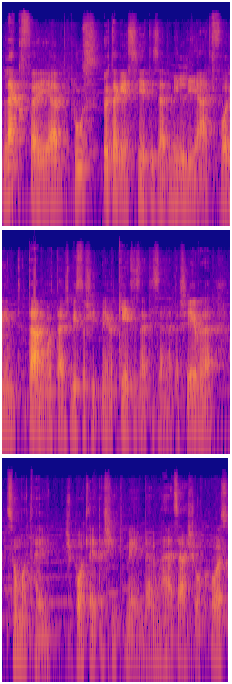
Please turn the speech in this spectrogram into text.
legfeljebb plusz 5,7 milliárd forint támogatást biztosít még a 2017-es évre a szombathelyi sportlétesítmény beruházásokhoz.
